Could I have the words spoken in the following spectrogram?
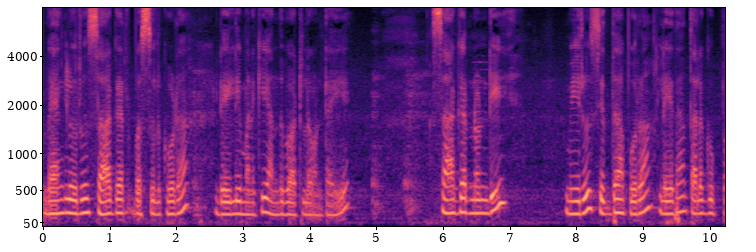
బెంగళూరు సాగర్ బస్సులు కూడా డైలీ మనకి అందుబాటులో ఉంటాయి. సాగర్ నుండి మీరు సిద్ధాపుర లేదా తలగుప్ప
